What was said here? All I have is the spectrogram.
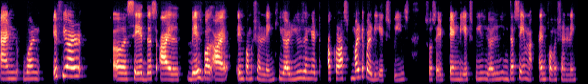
And one, if you're uh, say this IL baseball I information link, you are using it across multiple DXPs. So say 10 DXPs, you are using the same information link.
